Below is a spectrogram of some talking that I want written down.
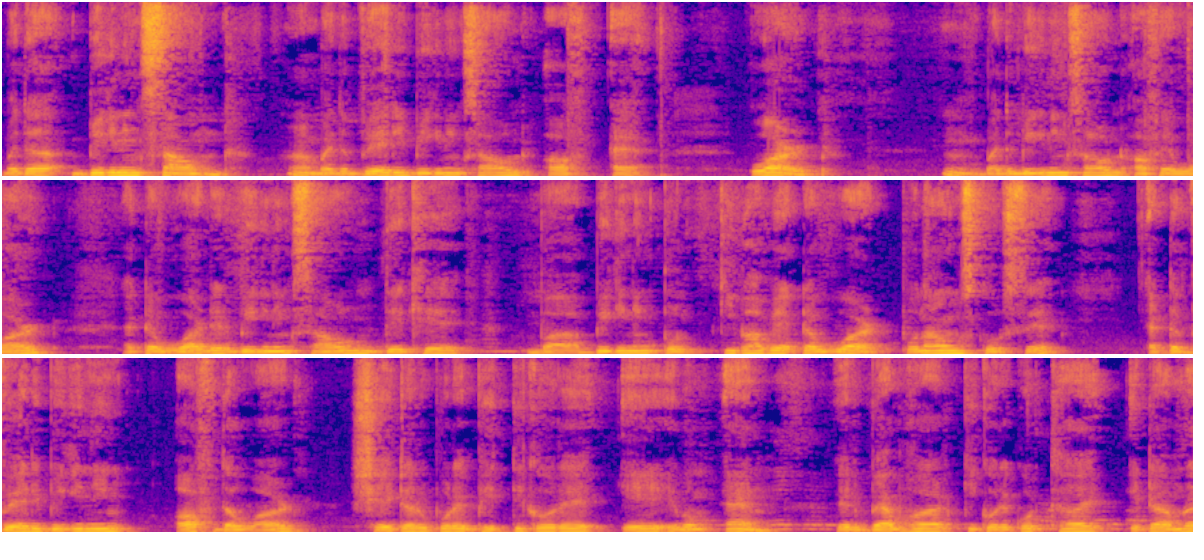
by the beginning sound by the very beginning sound of a word by the beginning sound of a word একটা ওয়ার্ডের বিগিনিং সাউন্ড দেখে বা বিগিনিং কীভাবে একটা ওয়ার্ড প্রোনাউন্স করছে at the very beginning of the word সেইটার উপরে ভিত্তি করে এ এবং অ্যান এর ব্যবহার কি করে করতে হয়, এটা আমরা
